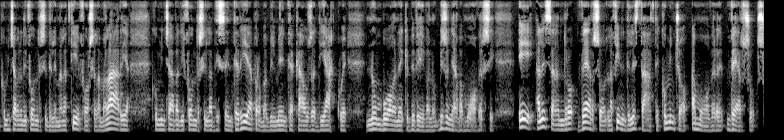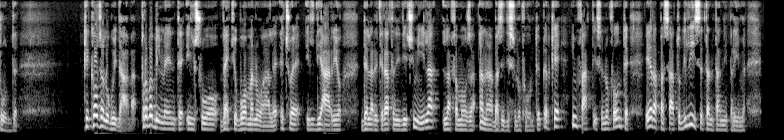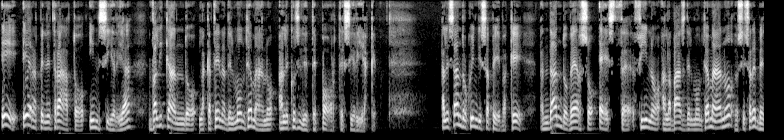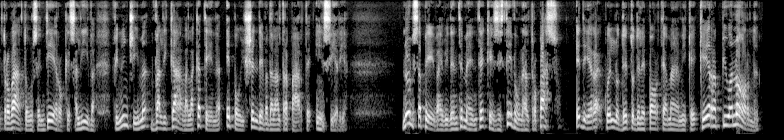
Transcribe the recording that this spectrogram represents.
cominciavano a diffondersi delle malattie, forse la malaria, cominciava a diffondersi la dissenteria, probabilmente a causa di acque non buone che bevevano, bisognava muoversi e Alessandro verso la fine dell'estate cominciò a muovere verso sud. Che cosa lo guidava? Probabilmente il suo vecchio buon manuale, e cioè il diario della ritirata di 10.000, la famosa Anabasi di Senofonte, perché infatti Senofonte era passato di lì 70 anni prima e era penetrato in Siria valicando la catena del Monte Amano alle cosiddette porte siriache. Alessandro quindi sapeva che andando verso est fino alla base del Monte Amano si sarebbe trovato un sentiero che saliva fino in cima, valicava la catena e poi scendeva dall'altra parte in Siria. Non sapeva evidentemente che esisteva un altro passo ed era quello detto delle porte amaniche, che era più a nord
